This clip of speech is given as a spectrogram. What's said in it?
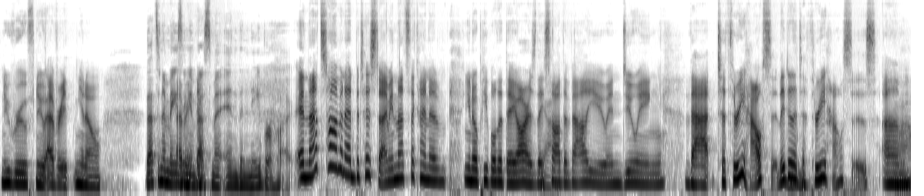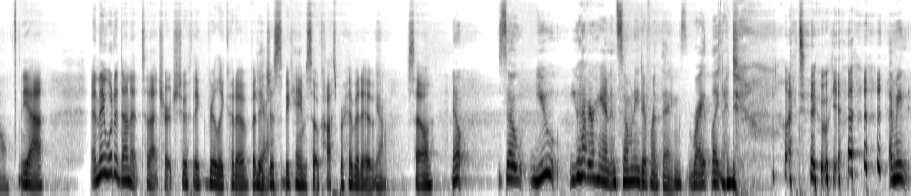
new roof, new every, you know, That's an amazing Everything. investment in the neighborhood. and that's Tom and Ed Batista. I mean, that's the kind of you know people that they are. Is they Yeah. saw the value in doing that to three houses. They did it to three houses. Um, Mm-hmm. Wow. Yeah, and they would have done it to that church too if they really could have, but Yeah. it just became so cost prohibitive. Yeah. So No. So you you have your hand in so many different things, right? Like I do. I do. Yeah. I mean,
